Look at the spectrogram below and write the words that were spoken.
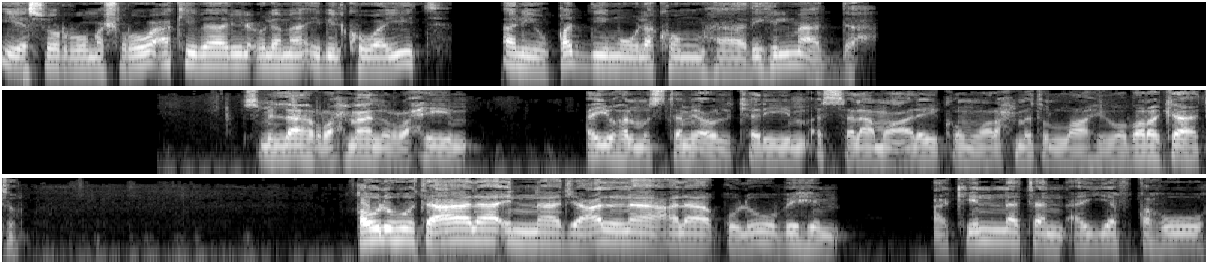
يسر مشروع كبار العلماء بالكويت أن يقدم لكم هذه المادة. بسم الله الرحمن الرحيم. أيها المستمع الكريم السلام عليكم ورحمة الله وبركاته. قوله تعالى إنا جعلنا على قلوبهم أكنة أن يفقهوه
